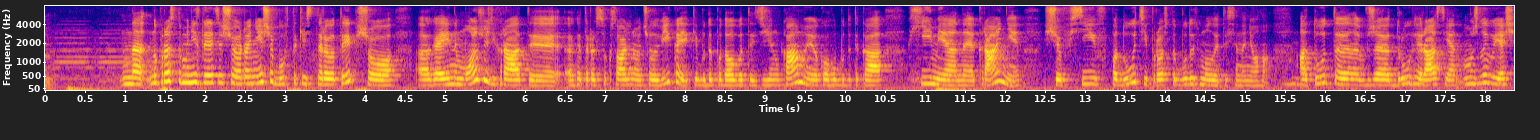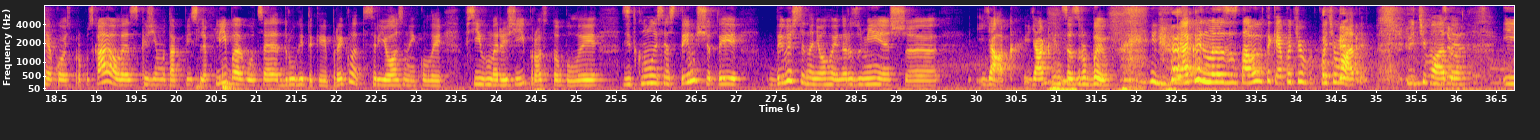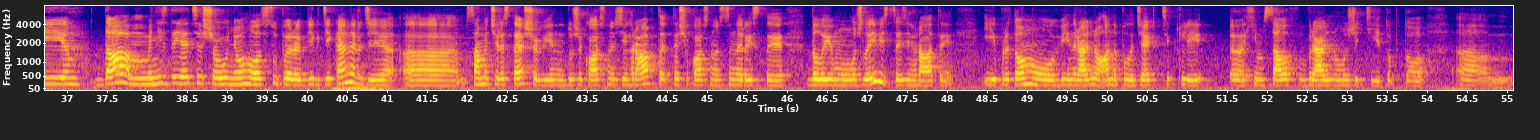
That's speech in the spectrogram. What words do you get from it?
на, ну просто мені здається, що раніше був такий стереотип, що е, геї не можуть грати гетеросексуального чоловіка, який буде подобатись жінкам, і у якого буде така хімія на екрані, що всі впадуть і просто будуть молитися на нього. А тут е, вже другий раз я можливо я ще якогось пропускаю, але скажімо так, після Флібегу це другий такий приклад серйозний, коли всі в мережі просто були зіткнулися з тим, що ти дивишся на нього і не розумієш. Е, Як? Як він це зробив? Як він мене заставив таке почу- почувати, відчувати? І да, мені здається, що у нього супер Big Dick Energy, е, саме через те, що він дуже класно зіграв, те, що класно сценаристи дали йому можливість це зіграти. І при тому він реально unapologetically е, himself в реальному житті. Тобто ем,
